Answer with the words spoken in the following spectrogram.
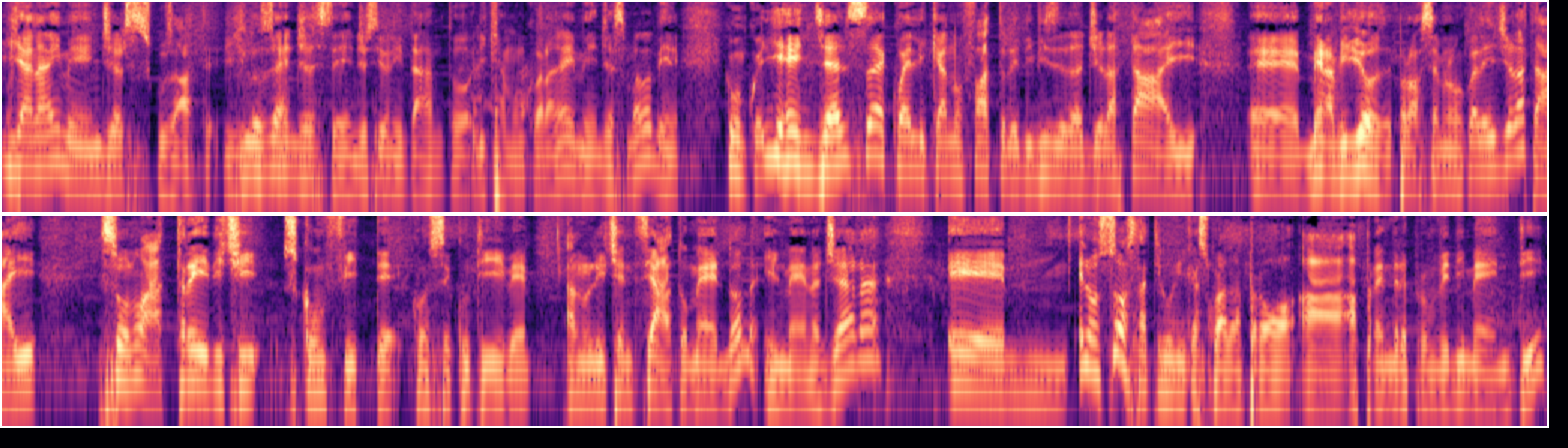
gli Anaheim Angels, scusate, gli Los Angeles Angels, io ogni tanto li chiamo ancora Anaheim Angels, ma va bene. Comunque, gli Angels, quelli che hanno fatto le divise da gelatai, eh, meravigliose, però sembrano quelle dei gelatai, sono a 13 sconfitte consecutive. Hanno licenziato Maddon, il manager, e, e, non sono stati l'unica squadra però a, a prendere provvedimenti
